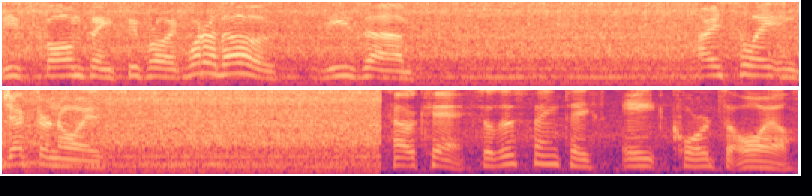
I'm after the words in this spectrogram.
These foam things, people are like, what are those? These um, isolate injector noise. Okay, so this thing takes eight quarts of oil.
